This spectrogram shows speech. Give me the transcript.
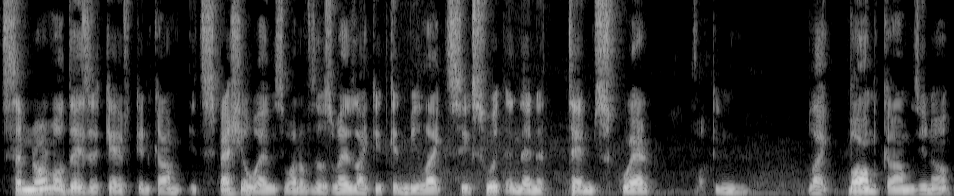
some normal days a cave can come. It's special waves. One of those waves, like it can be like six foot, and then a ten square, fucking like bomb comes. You know,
